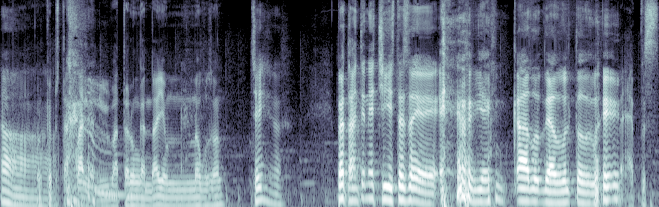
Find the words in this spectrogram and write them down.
Ah. Porque, pues, tal cual, el vato era un gandaya, un abusón. Sí. Pero también tenía chistes de bien de adultos, güey. Eh, pues,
